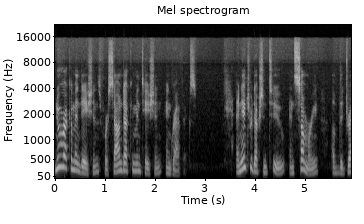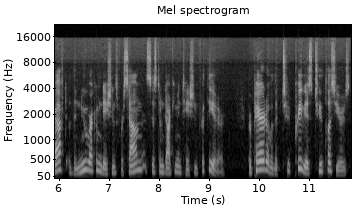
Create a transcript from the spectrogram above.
new recommendations for sound documentation and graphics, an introduction to and summary of the draft of the new recommendations for sound system documentation for theater, prepared over the two, previous two plus years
